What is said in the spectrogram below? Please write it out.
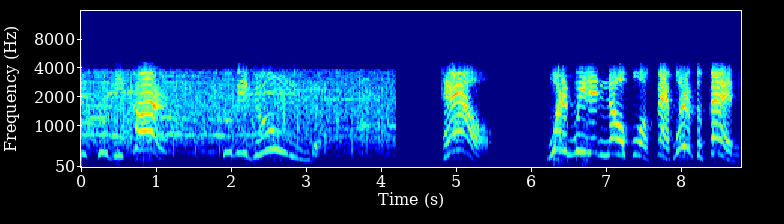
is to be cursed, to be doomed. Hell, what if we didn't know for a fact? What if the feds,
